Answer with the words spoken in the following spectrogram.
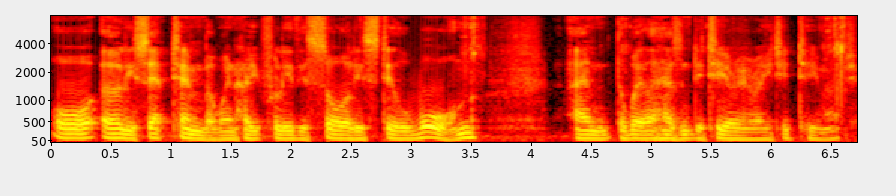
or early September when hopefully the soil is still warm and the weather hasn't deteriorated too much.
